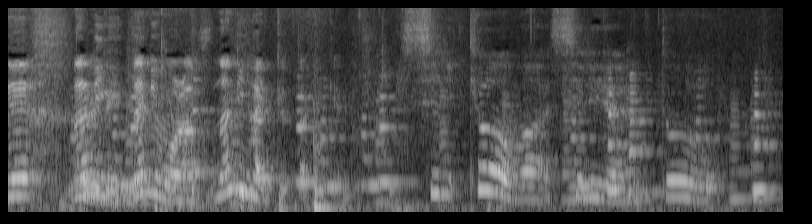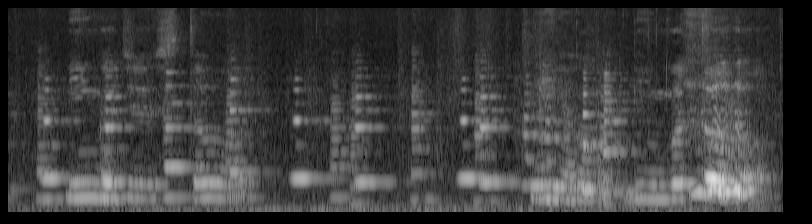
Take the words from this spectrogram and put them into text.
ね何何もらっ何入ってたっけシリ今日はシリアルとリンゴジュースとリンゴリンゴと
